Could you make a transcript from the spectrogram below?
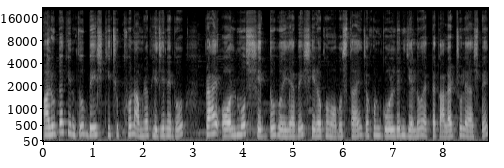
আলুটা কিন্তু বেশ কিছুক্ষণ আমরা ভেজে নেব। প্রায় অলমোস্ট সেদ্ধ হয়ে যাবে সেরকম অবস্থায়। যখন গোল্ডেন ইয়েলো একটা কালার চলে আসবে,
